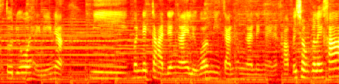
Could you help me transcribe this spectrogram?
สตูดิโอแห่งนี้เนี่ยมีบรรยากาศยังไง หรือว่ามีการทำงานยังไงนะคะ ไปชมกันเลยค่ะ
